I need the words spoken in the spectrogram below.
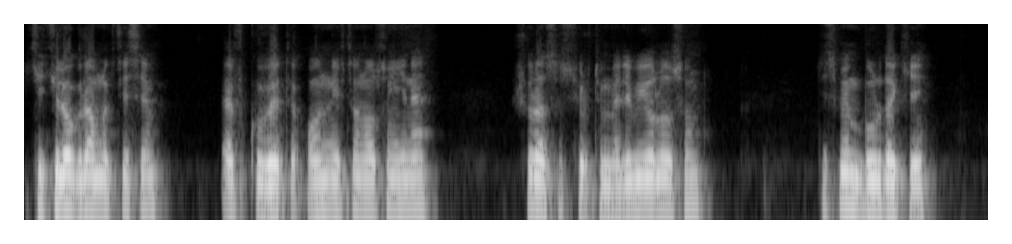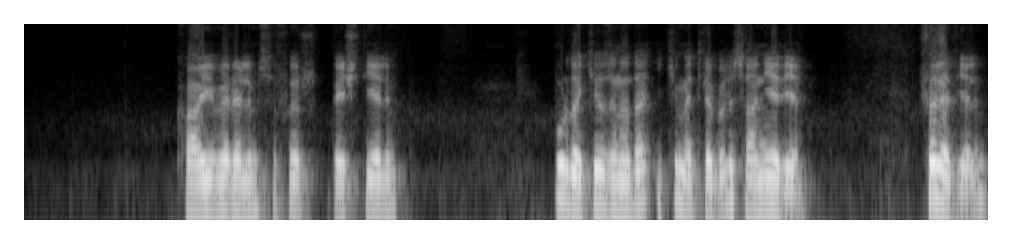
2 kilogramlık cisim. F kuvveti 10 Newton olsun yine. Şurası sürtünmeli bir yol olsun. Cismin buradaki K'yı verelim 0, 5 diyelim. Buradaki hızına da 2 metre bölü saniye diyelim. Şöyle diyelim.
